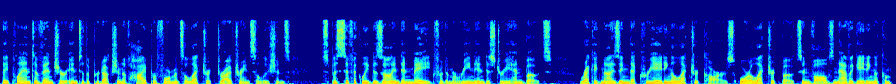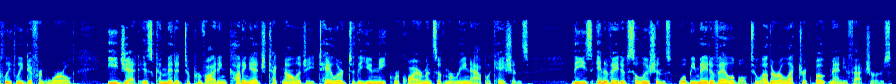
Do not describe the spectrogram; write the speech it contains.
They plan to venture into the production of high performance electric drivetrain solutions, specifically designed and made for the marine industry and boats recognizing that creating electric cars or electric boats involves navigating a completely different world, EJET is committed to providing cutting edge technology tailored to the unique requirements of marine applications. These innovative solutions will be made available to other electric boat manufacturers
